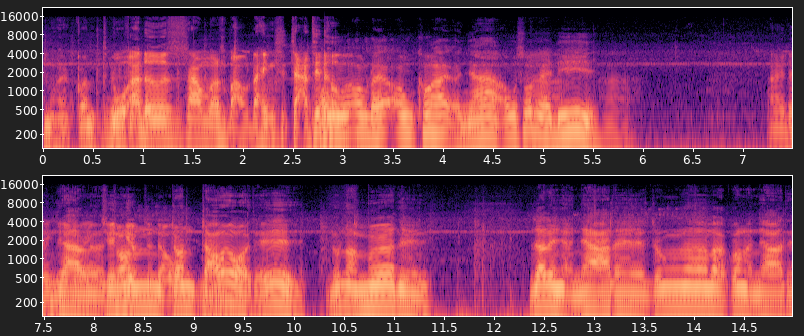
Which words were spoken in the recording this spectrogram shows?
Mọi con bố à đơ sao mà bảo đánh chả thế ông, đâu. ông đấy ông không hay ở nhà ông suốt À. ngày đi. À. ai đánh, nhà chuyên cho, nghiệp cho cháu. cho cháu Ừ. rồi thế. Lúc nào mưa thì gia đình ở nhà thì chúng bà con ở nhà thì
